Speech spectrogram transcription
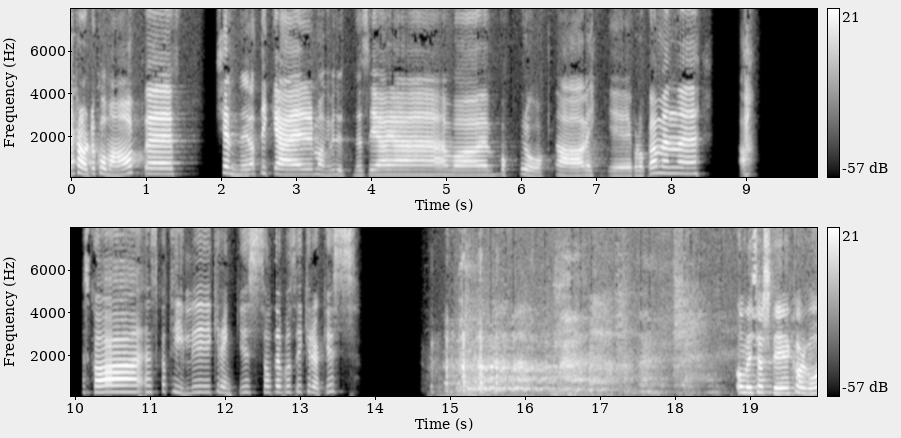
jeg klarer å komme meg opp. Eh, kjenner at det ikke er mange minuttene siden jeg var bråvåkna av vekkerklokka, men eh. Jeg skal, en skal tidlig krenkes, holdt jeg på å si. Krøkes. Anne Kjersti Kalvå,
